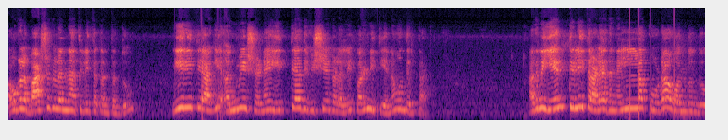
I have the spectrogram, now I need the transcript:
ಅವುಗಳ ಭಾಷೆಗಳನ್ನ ತಿಳಿತಕ್ಕಂಥದ್ದು. ಈ ರೀತಿಯಾಗಿ ಅನ್ವೇಷಣೆ ಇತ್ಯಾದಿ ವಿಷಯಗಳಲ್ಲಿ ಪರಿಣಿತಿಯನ್ನು ಹೊಂದಿರ್ತಾಳೆ. ಅದನ್ನ ಏನ್ ತಿಳಿತಾಳೆ ಅದನ್ನೆಲ್ಲ ಕೂಡ ಒಂದೊಂದು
